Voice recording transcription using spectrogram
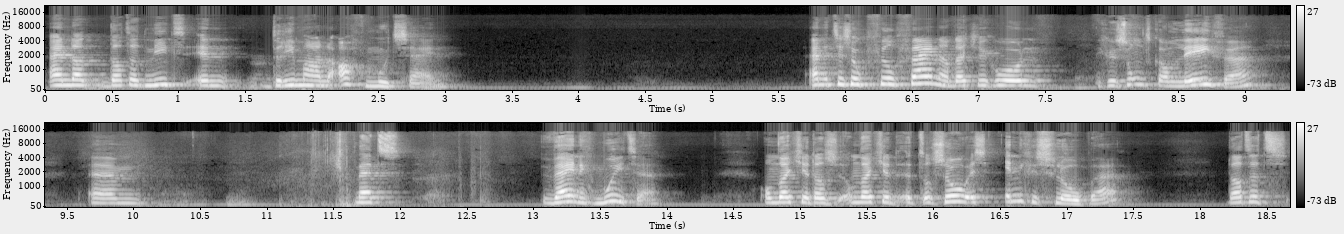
En dat, dat het niet in drie maanden af moet zijn. En het is ook veel fijner dat je gewoon gezond kan leven um, met weinig moeite. Omdat je, er, omdat je het er zo is ingeslopen dat het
